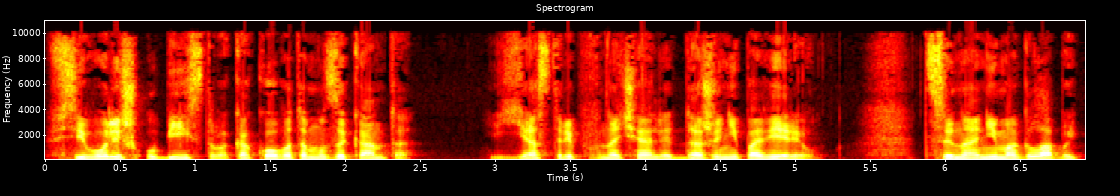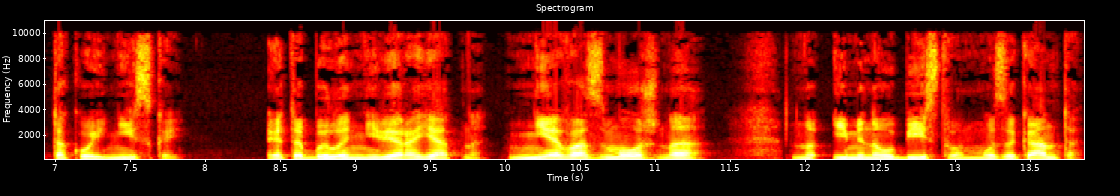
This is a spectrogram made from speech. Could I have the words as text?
всего лишь убийство какого-то музыканта. Ястреб вначале даже не поверил. Цена не могла быть такой низкой. Это было невероятно, невозможно. Но именно убийством музыканта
